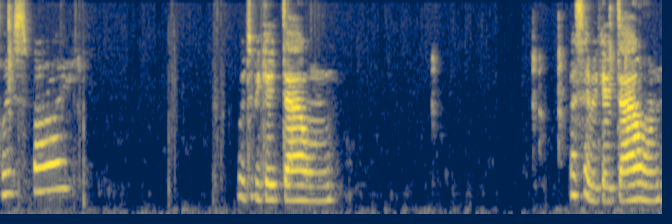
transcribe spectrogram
close by? Or do we go down? I say we go down.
